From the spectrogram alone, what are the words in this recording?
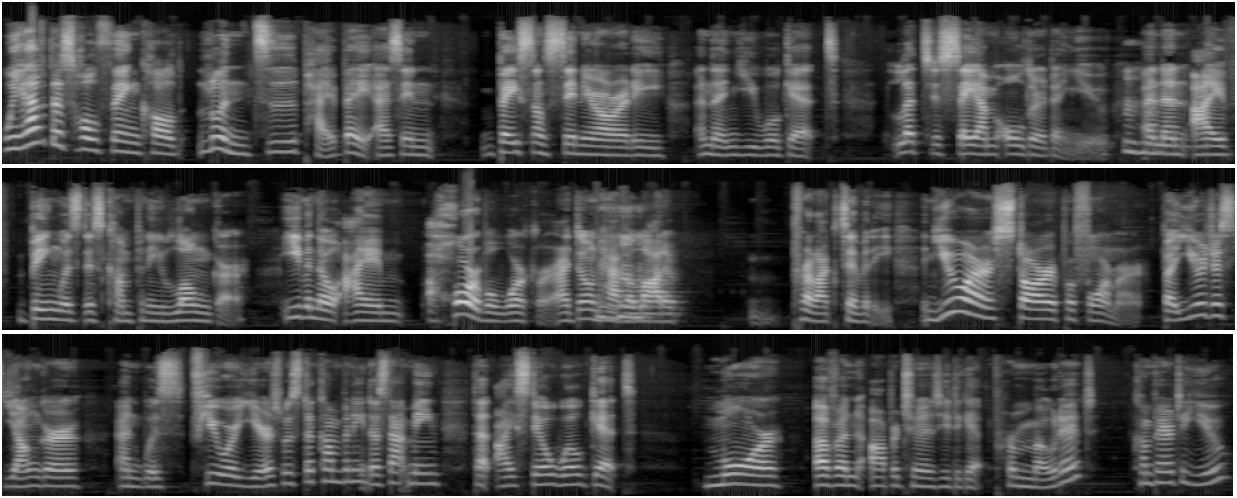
we have this whole thing called 论资排辈, as in based on seniority, and then you will get let's just say I'm older than you, mm-hmm. and then I've been with this company longer. Even though I'm a horrible worker, I don't have mm-hmm. a lot of productivity. And you are a star performer, but you're just younger and with fewer years with the company. Does that mean that I still will get more of an opportunity to get promoted compared to you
